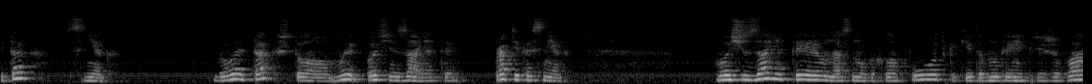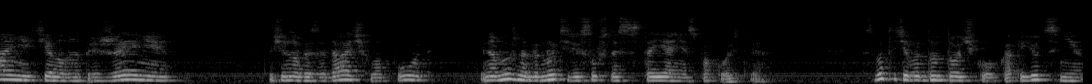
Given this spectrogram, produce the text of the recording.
Итак, снег. Бывает так, что мы очень заняты. Практика снег. Мы очень заняты, у нас много хлопот, какие-то внутренние переживания, тело в напряжении, очень много задач, хлопот. И нам нужно вернуть ресурсное состояние спокойствия. Смотрите в одну точку, как идет снег.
